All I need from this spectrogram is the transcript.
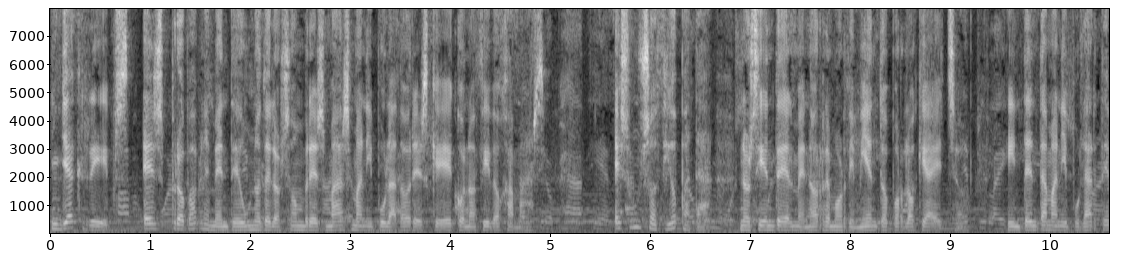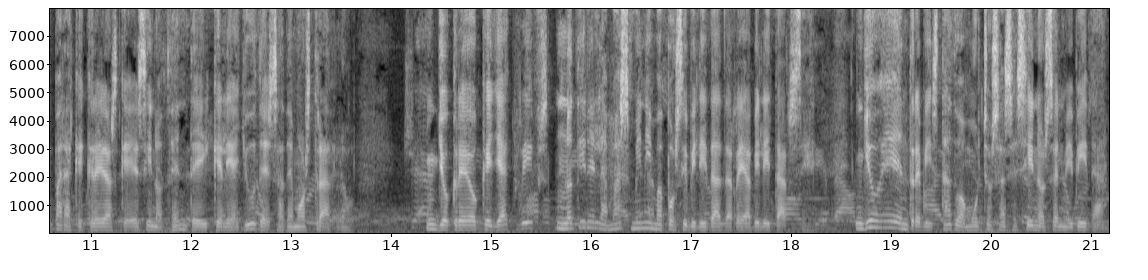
Jack Reeves es probablemente uno de los hombres más manipuladores que he conocido jamás. Es un sociópata, no siente el menor remordimiento por lo que ha hecho. Intenta manipularte para que creas que es inocente y que le ayudes a demostrarlo. Yo creo que Jack Reeves no tiene la más mínima posibilidad de rehabilitarse. Yo he entrevistado a muchos asesinos en mi vida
